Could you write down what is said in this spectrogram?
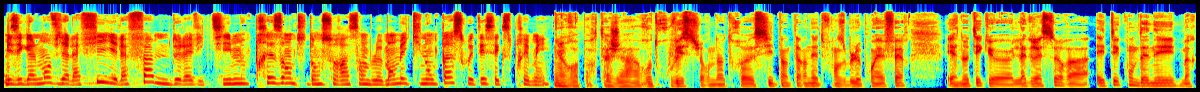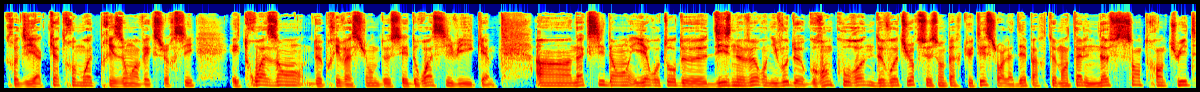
mais également via la fille et la femme de la victime présentes dans ce rassemblement mais qui n'ont pas souhaité s'exprimer. Un reportage à retrouver sur notre site internet francebleu.fr et à noter que l'agresseur a été condamné mercredi à quatre mois de prison avec sursis et trois ans de privation de ses droits civiques. Un accident hier autour de 19h au niveau de Grand Couronne. Deux voitures se sont percutées sur la départementale 938.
